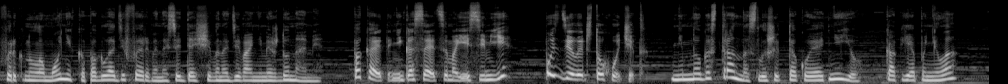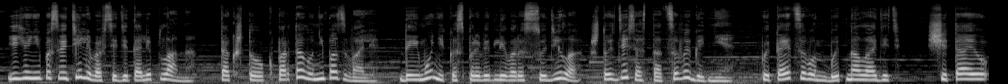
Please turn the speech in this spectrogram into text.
фыркнула Моника, погладив Эрвина, сидящего на диване между нами. «Пока это не касается моей семьи, пусть делает, что хочет». Немного странно слышать такое от нее. Как я поняла, ее не посвятили во все детали плана, так что к порталу не позвали. Да и Моника справедливо рассудила, что здесь остаться выгоднее. Пытается вон быт наладить. Считаю,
